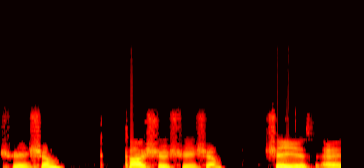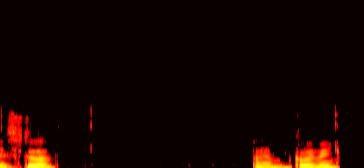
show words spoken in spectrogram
学生，他是学生。She is a student. I'm coming.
